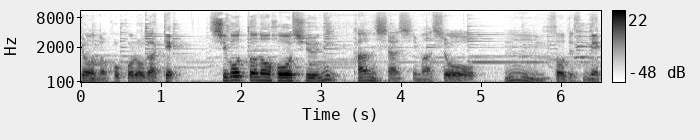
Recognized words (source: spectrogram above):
今日の心がけ仕事の報酬に感謝しましょう。うんそうですね。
